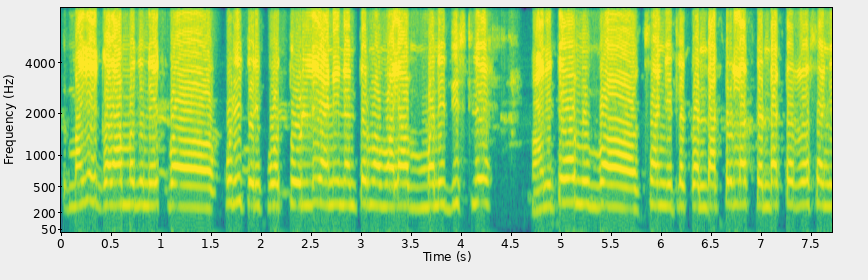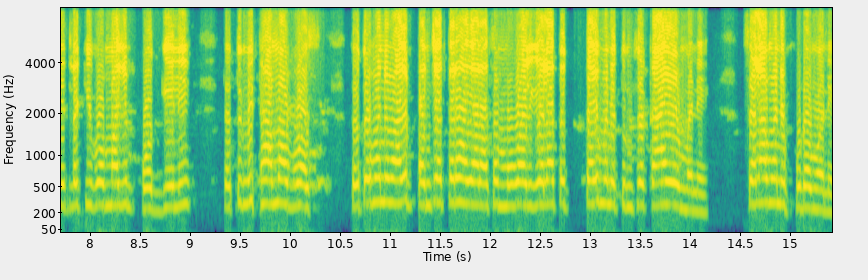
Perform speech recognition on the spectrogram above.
माझ्या गळामधून एक कुणीतरी पोत तोडली आणि नंतर मग मला मनी दिसले. आणि तेव्हा मी सांगितलं कंडक्टरला कंडक्टरला सांगितलं की बा माझी पोत गेली तर तुम्ही थांबा बस. तर तो म्हणे माझा पंच्याहत्तर हजाराचा मोबाईल गेला तर ताई म्हणे तुमचं काय आहे म्हणे? चला म्हणे पुढं म्हणे.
